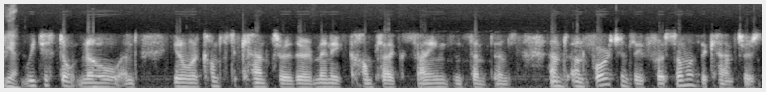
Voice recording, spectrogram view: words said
yeah. we just don't know. And you know when it comes to cancer, there are many complex signs and symptoms, and unfortunately for some of the cancers,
